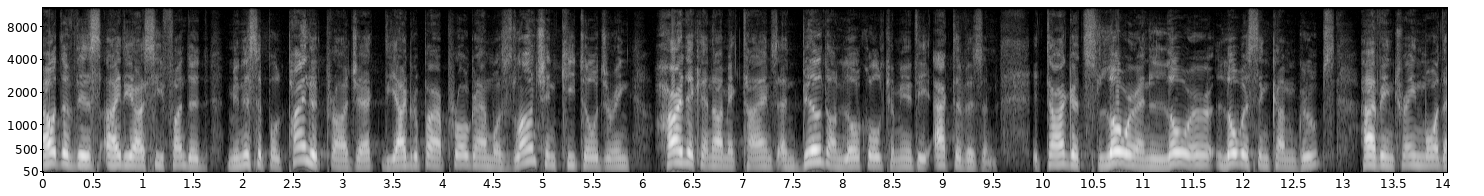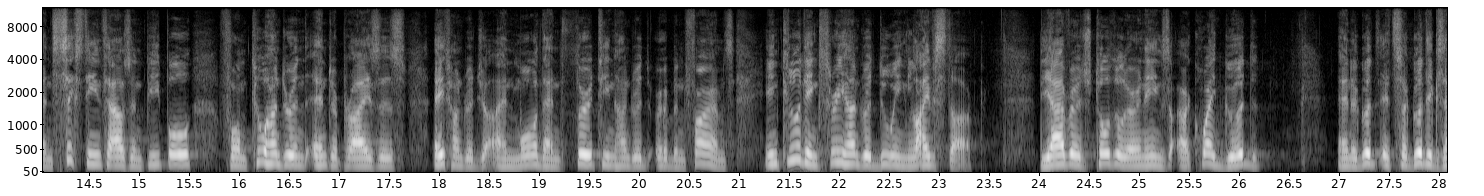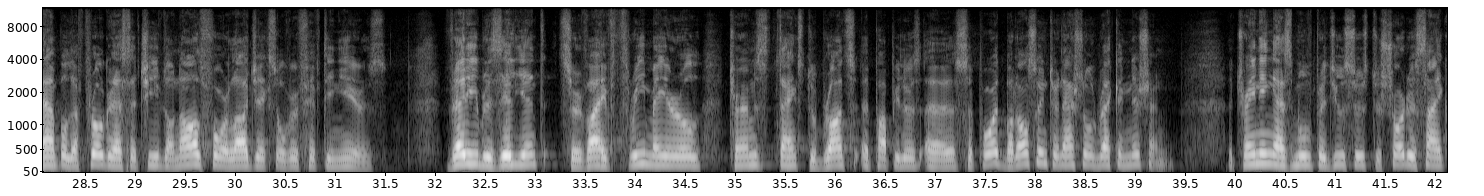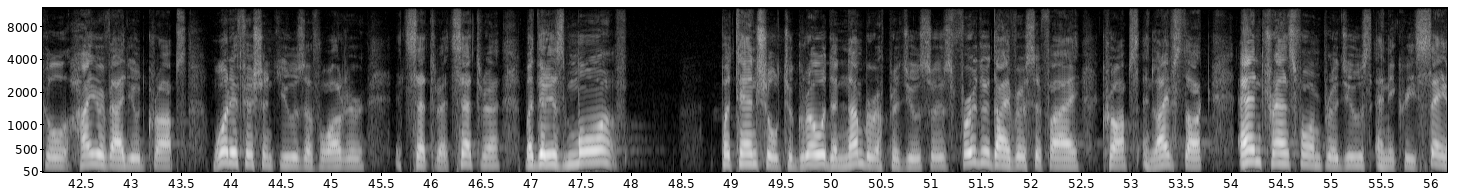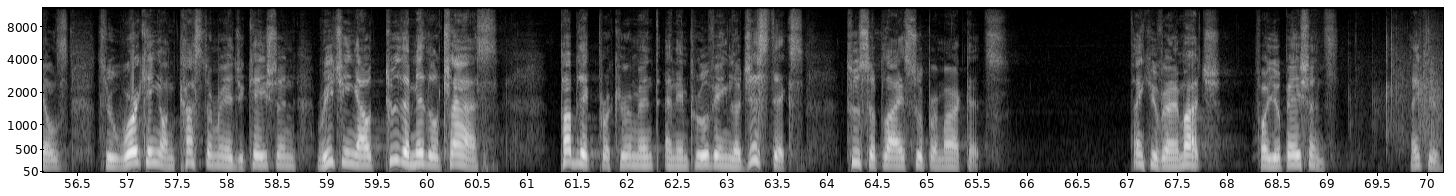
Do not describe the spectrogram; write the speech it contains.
Out of this IDRC-funded municipal pilot project, the Agrupar program was launched in Quito during hard economic times and built on local community activism. It targets lower and lower, lowest income groups, having trained more than 16,000 people from 200 enterprises, 800 and more than 1,300 urban farms, including 300 doing livestock. The average total earnings are quite good, and a good, it's a good example of progress achieved on all four logics over 15 years. Very resilient, survived three mayoral terms thanks to broad uh, popular uh, support, but also international recognition. The training has moved producers to shorter cycle, higher valued crops, more efficient use of water, etc., etc. But there is more potential to grow the number of producers, further diversify crops and livestock, and transform produce and increase sales through working on customer education, reaching out to the middle class, public procurement, and improving logistics to supply supermarkets. Thank you very much for your patience. Thank you.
